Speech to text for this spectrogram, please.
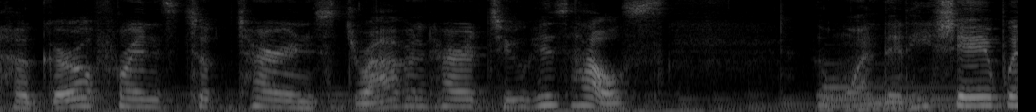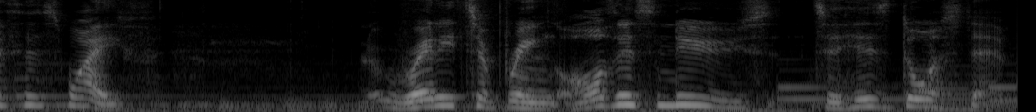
her girlfriends took turns driving her to his house, the one that he shared with his wife, ready to bring all this news to his doorstep.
